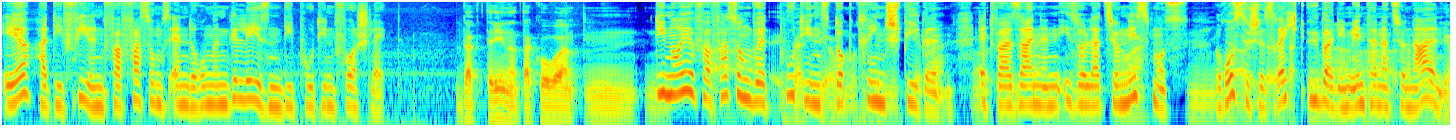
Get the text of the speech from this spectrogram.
Er hat die vielen Verfassungsänderungen gelesen, die Putin vorschlägt. Die neue Verfassung wird Putins Doktrin spiegeln, etwa seinen Isolationismus, russisches Recht über dem internationalen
